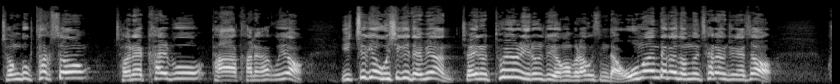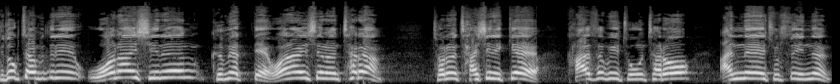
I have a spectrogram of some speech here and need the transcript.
전국 탁송, 전액 할부 다 가능하고요. 이쪽에 오시게 되면 저희는 토요일, 일요일도 영업을 하고 있습니다. 5만 대가 넘는 차량 중에서 구독자분들이 원하시는 금액대, 원하시는 차량, 저는 자신 있게 가성비 좋은 차로 안내해 줄 수 있는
